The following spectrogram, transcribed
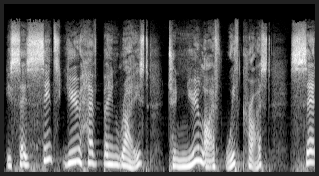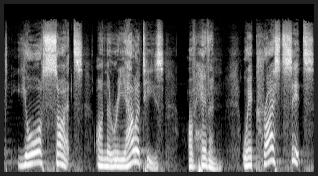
he says, Since you have been raised to new life with Christ, Set your sights on the realities of heaven, where Christ sits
